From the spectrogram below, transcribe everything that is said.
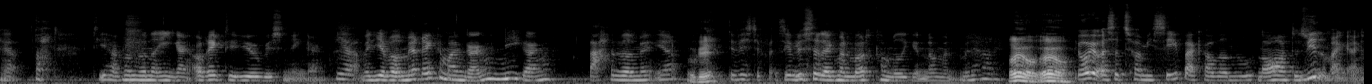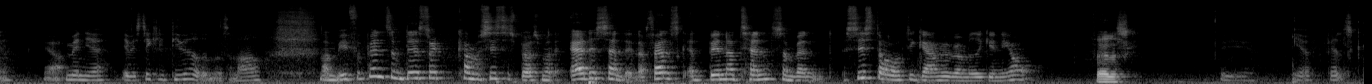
Ja. De har kun vundet én gang, og rigtig Eurovision én gang. Ja, Men de har været med rigtig mange gange. Ni gange Bah. har de været med, ja. Okay. det vidste jeg faktisk Jeg vidste heller ikke, man måtte komme med igen, når man, men det har de. Jo, jo, jo, jo. Jo jo, altså Tommy Sebak har jo været med Nå, det er vildt mange gange. Ja. Men ja, jeg vidste ikke lige, de havde været med så meget. Nå, men i forbindelse med det, så kommer sidste spørgsmål. Er det sandt eller falsk, at Ben og Tan, som vandt sidste år, de gerne vil være med igen i år? Falsk. Øh, ja, falsk.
